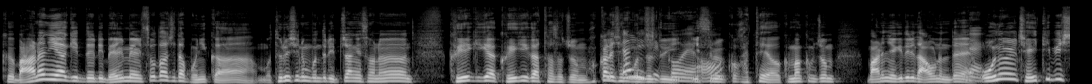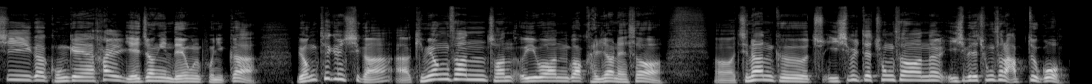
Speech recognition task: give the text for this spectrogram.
그 많은 이야기들이 매일매일 쏟아지다 보니까 뭐 들으시는 분들 입장에서는 그 얘기가 그 얘기 같아서 좀 헛갈리시는 분들도 거예요. 이- 있을 것 같아요. 그만큼 좀 많은 얘기들이 나오는데 네. 오늘 JTBC가 공개할 예정인 내용을 보니까 명태균 씨가 아, 김영선 전 의원과 관련해서 어, 지난 그 21대 총선을 21대 총선을 앞두고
